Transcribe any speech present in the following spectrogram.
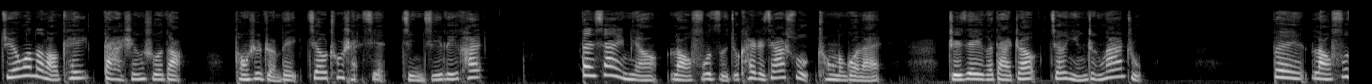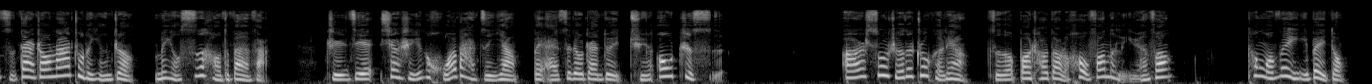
绝望的老 K 大声说道，同时准备交出闪现，紧急离开。但下一秒，老夫子就开着加速冲了过来，直接一个大招将嬴政拉住。被老夫子大招拉住的嬴政没有丝毫的办法，直接像是一个活靶子一样被 S 六战队群殴致死。而苏哲的诸葛亮则包抄到了后方的李元芳。通过位移被动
